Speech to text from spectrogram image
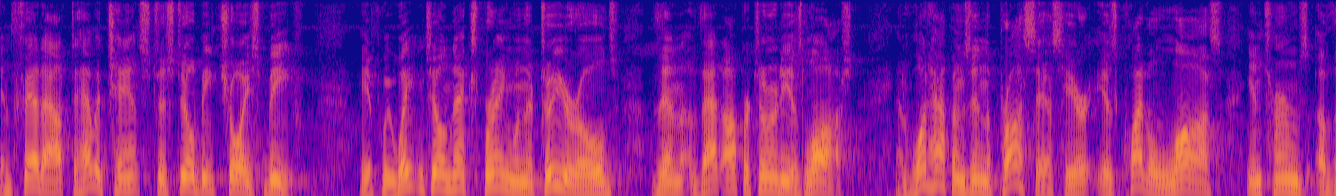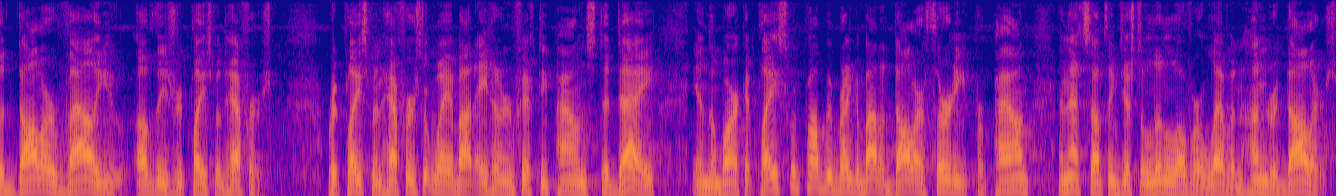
and fed out to have a chance to still be choice beef. If we wait until next spring when they're two year olds, then that opportunity is lost. And what happens in the process here is quite a loss in terms of the dollar value of these replacement heifers. Replacement heifers that weigh about 850 pounds today in the marketplace would probably bring about $1.30 per pound, and that's something just a little over $1,100.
